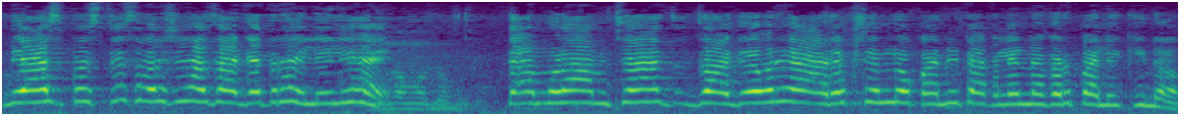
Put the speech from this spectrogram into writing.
मी आज पस्तीस वर्ष ह्या जागेत राहिलेली आहे. त्यामुळे आमच्या जागेवर हे आरक्षण लोकांनी टाकले नगरपालिकेनं.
